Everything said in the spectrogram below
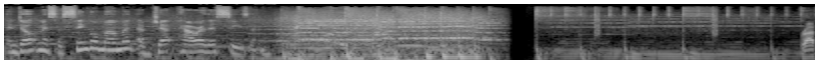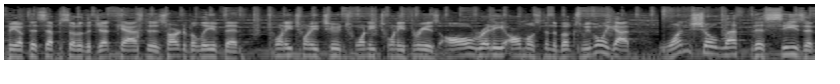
and don't miss a single moment of Jet Power this season. Wrapping up this episode of the JetCast, it is hard to believe that 2022 2023 is already almost in the books. We've only got one show left this season.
